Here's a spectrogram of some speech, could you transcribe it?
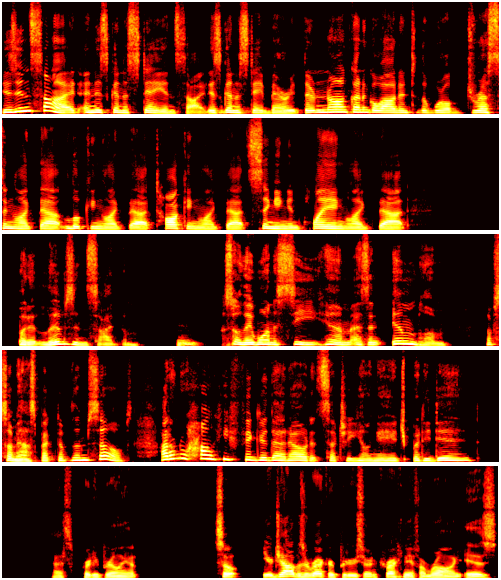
is inside and is going to stay inside, is going to stay buried. They're not going to go out into the world dressing like that, looking like that, talking like that, singing and playing like that, but it lives inside them. Hmm. So they want to see him as an emblem of some aspect of themselves. I don't know how he figured that out at such a young age, but he did. That's pretty brilliant. So, your job as a record producer, and correct me if I'm wrong, is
